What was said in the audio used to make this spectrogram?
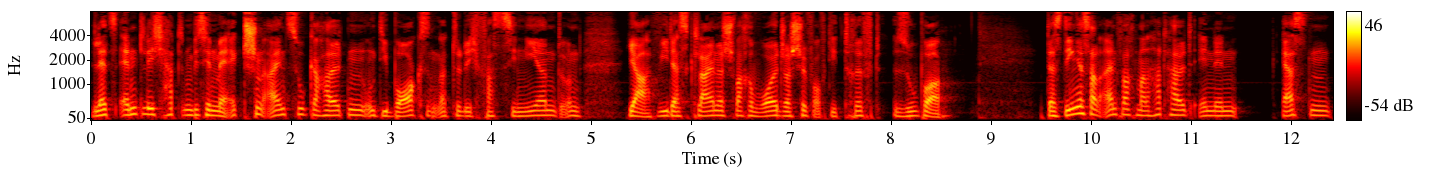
letztendlich hat ein bisschen mehr Action Einzug gehalten und die Borg sind natürlich faszinierend und ja, wie das kleine schwache Voyager Schiff auf die trifft, super. Das Ding ist halt einfach, man hat halt in den ersten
